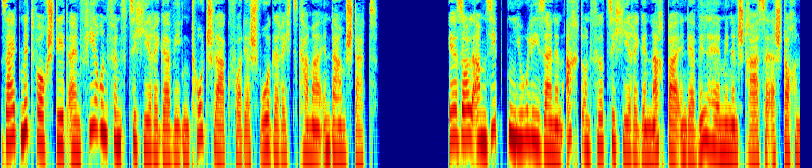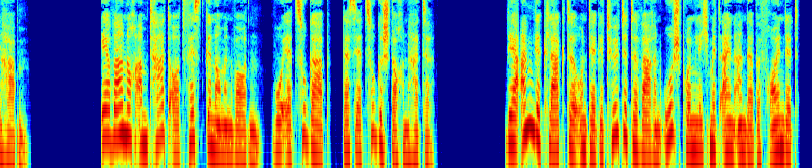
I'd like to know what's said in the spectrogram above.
Seit Mittwoch steht ein 54-Jähriger wegen Totschlag vor der Schwurgerichtskammer in Darmstadt. Er soll am 7. Juli seinen 48-jährigen Nachbar in der Wilhelminenstraße erstochen haben. Er war noch am Tatort festgenommen worden, wo er zugab, dass er zugestochen hatte. Der Angeklagte und der Getötete waren ursprünglich miteinander befreundet,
